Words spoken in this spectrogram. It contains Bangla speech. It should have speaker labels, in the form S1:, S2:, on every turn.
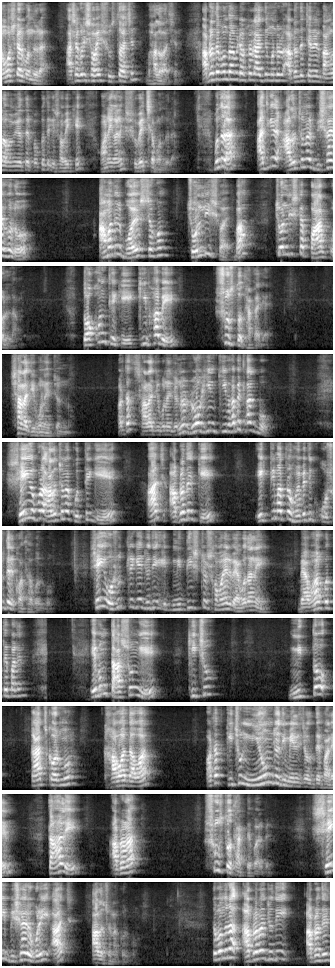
S1: নমস্কার বন্ধুরা, আশা করি সবাই সুস্থ আছেন, ভালো আছেন। আপনাদের বন্ধু আমি ডক্টর রাজদীপ মণ্ডল, আপনাদের চ্যানেল বাংলা হোমিওপ্যাথের পক্ষ থেকে সবাইকে অনেক অনেক শুভেচ্ছা বন্ধুরা। বন্ধুরা, আজকের আলোচনার বিষয় হলো, আমাদের বয়স যখন চল্লিশ হয় বা চল্লিশটা পার করলাম, তখন থেকে কীভাবে সুস্থ থাকা যায়? সারা জীবনের জন্য। অর্থাৎ সারা জীবনের জন্য রোগহীন কীভাবে থাকব? সেই ওপর আলোচনা করতে গিয়ে আজ আপনাদেরকে একটিমাত্র হোমিওপ্যাথিক ওষুধের কথা বলব। সেই ওষুধটিকে যদি নির্দিষ্ট সময়ের ব্যবধানে ব্যবহার করতে পারেন এবং তার সঙ্গে কিছু নিত্য কাজকর্ম খাওয়া দাওয়ার অর্থাৎ কিছু নিয়ম যদি মেনে চলতে পারেন, তাহলে আপনারা সুস্থ থাকতে পারবেন। সেই বিষয়ের উপরেই আজ আলোচনা করব। তো বন্ধুরা, আপনারা যদি আপনাদের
